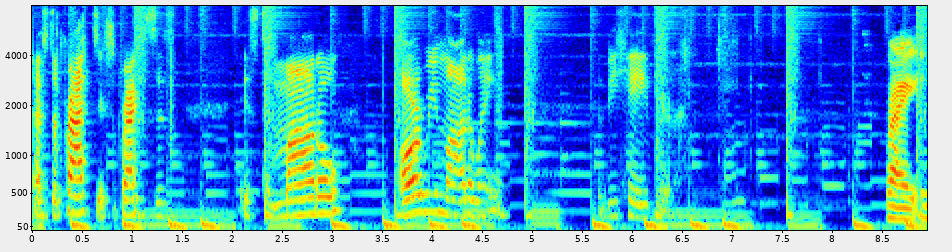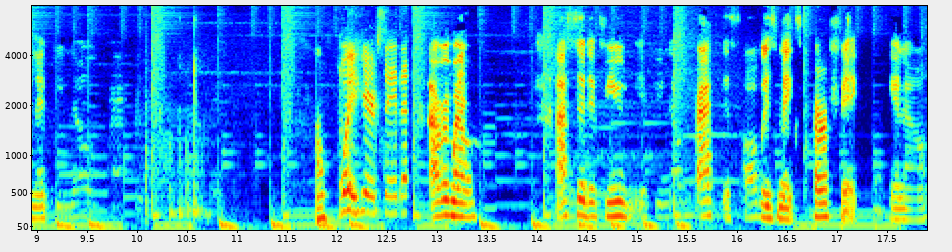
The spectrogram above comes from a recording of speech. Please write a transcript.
That's the practice. The practice is, is to model are we modeling the behavior? Right. And if you know Wait, here, say that. I remember I said if you if you know practice always makes perfect, you know.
